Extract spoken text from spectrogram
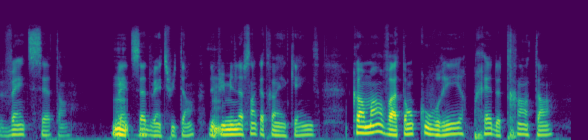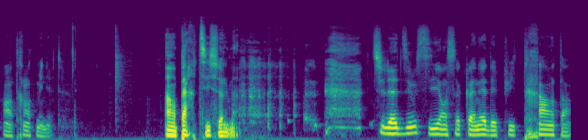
27 ans. 27-28 hmm. ans, depuis 1995. Comment va-t-on couvrir près de 30 ans en 30 minutes? En partie seulement. tu l'as dit aussi, on se connaît depuis 30 ans.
